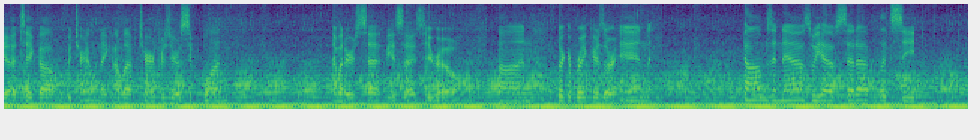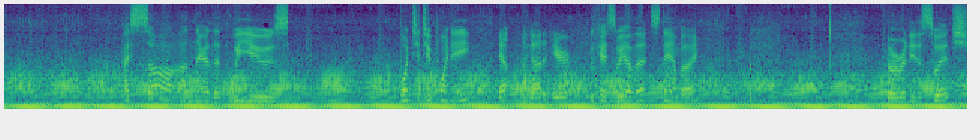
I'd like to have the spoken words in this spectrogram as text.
uh, take off, we'll be turning, making a left turn for 061. Emitter set, VSI zero. On. Circuit breakers are in comms and navs we have set up. Let's see. I saw on there that we use 122.8. Yep, I got it here. Okay, so we have that standby. So we're ready to switch.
